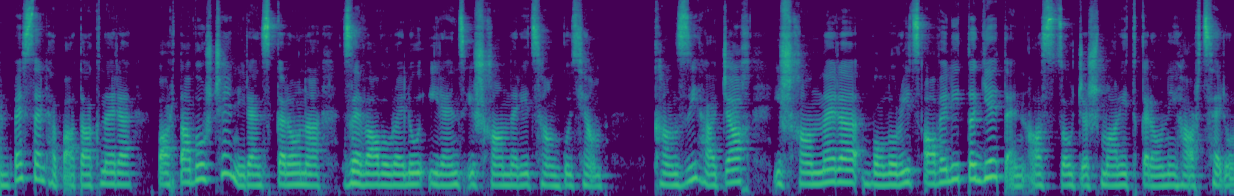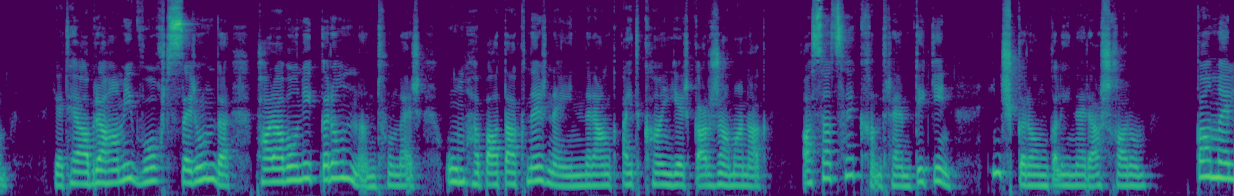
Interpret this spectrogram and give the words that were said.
այնպես էլ հպատակները պարտավոր չեն իրենց կրոնը ձևավորելու իրենց իշխանների ցանկությամբ, քանզի հաճախ իշխանները բոլորից ավելի տգետ են Աստծո ճշմարիտ կրոնի հարցերում։ Եթե Աբ รา համի ողջ սերունդը փարավոնի կրոնն ընդուներ, ում հպատակներն էին նրանք այդքան երկար ժամանակ, ասացեք խնդրեմ, տիկին, ի՞նչ կրոն կլիներ աշխարհում։ Կամ էլ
